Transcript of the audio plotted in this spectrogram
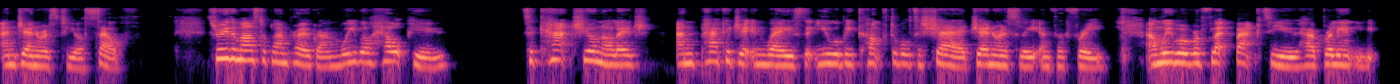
and generous to yourself. Through the Masterplan program, we will help you to catch your knowledge and package it in ways that you will be comfortable to share generously and for free. And we will reflect back to you how brilliantly,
